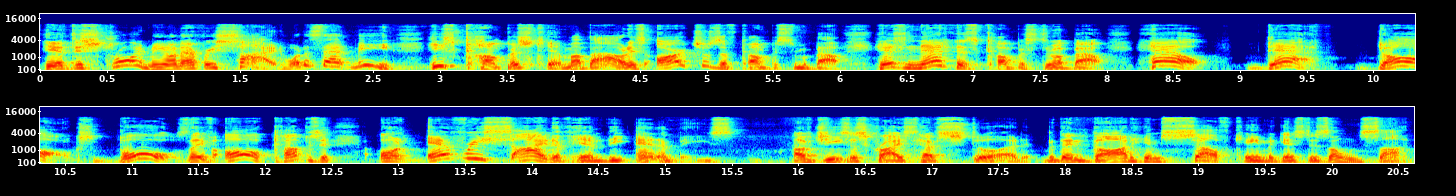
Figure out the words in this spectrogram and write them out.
He hath destroyed me on every side. What does that mean? He's compassed him about. His archers have compassed him about. His net has compassed him about. Hell, death, dogs, bulls, they've all compassed it. On every side of him, the enemies of Jesus Christ have stood, but then God himself came against his own son.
